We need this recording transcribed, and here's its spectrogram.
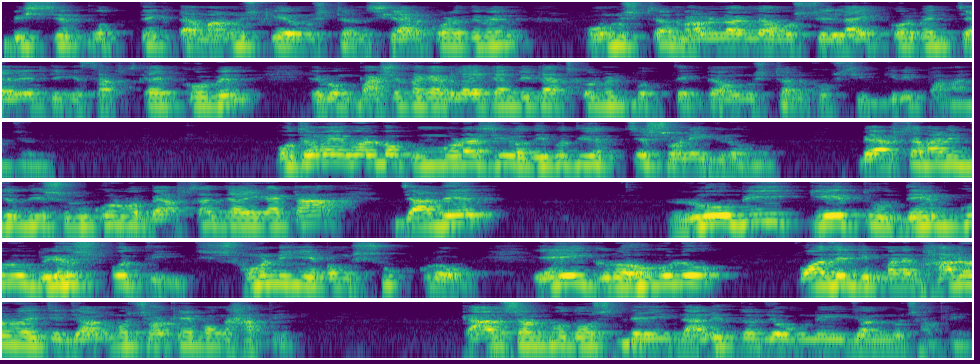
বিশ্বের প্রত্যেকটা মানুষকে অনুষ্ঠান শেয়ার করে দেবেন। অনুষ্ঠান ভালো লাগলে অবশ্যই লাইক করবেন, চ্যানেলটিকে সাবস্ক্রাইব করবেন এবং পাশে থাকা বেলাইকানটি টাচ করবেন। প্রত্যেকটা অনুষ্ঠান খুব শিগগিরই পাওয়ার জন্য। প্রথমেই বলব, কুম্ভ রাশির অধিপতি হচ্ছে শনি গ্রহ। ব্যবসা বাণিজ্য দিয়ে শুরু করব। ব্যবসার জায়গাটা যাদের রবি, কেতু, দেবগুরু, বৃহস্পতি, শনি এবং শুক্র এই গ্রহগুলো পজিটিভ মানে ভালো রয়েছে জন্মছকে এবং হাতে। কাল সর্বদোষ নেই, দারিদ্র যোগ নেই জন্মছকে।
